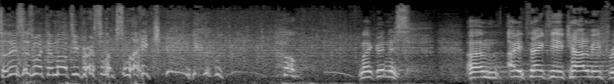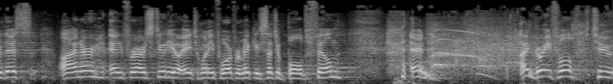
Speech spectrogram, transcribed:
So this is what the multiverse looks like. oh, my goodness. Um, I thank the Academy for this honor and for our studio A24 for making such a bold film. And I'm grateful to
